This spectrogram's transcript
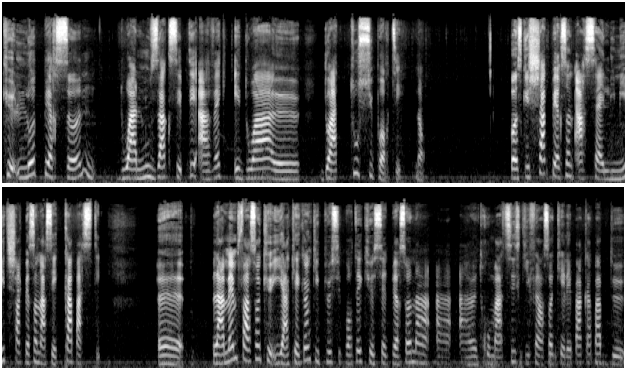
que l'autre personne doit nous accepter avec et doit, euh, doit tout supporter. Non. Parce que chaque personne a ses limites, chaque personne a ses capacités. Euh, la même façon qu'il y a quelqu'un qui peut supporter que cette personne a, un traumatisme qui fait en sorte qu'elle n'est pas capable de,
